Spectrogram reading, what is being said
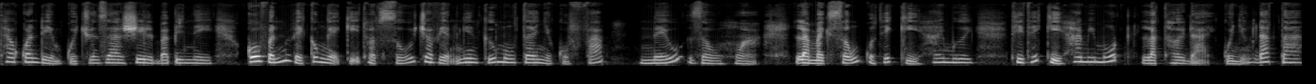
Theo quan điểm của chuyên gia Gilles Babini, cố vấn về công nghệ kỹ thuật số cho Viện Nghiên cứu Montaigne của Pháp, nếu dầu hỏa là mạch sống của thế kỷ 20, thì thế kỷ 21 là thời đại của những data,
